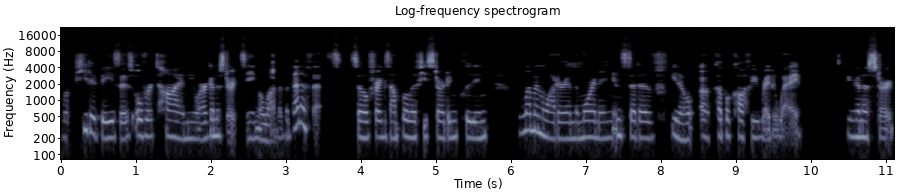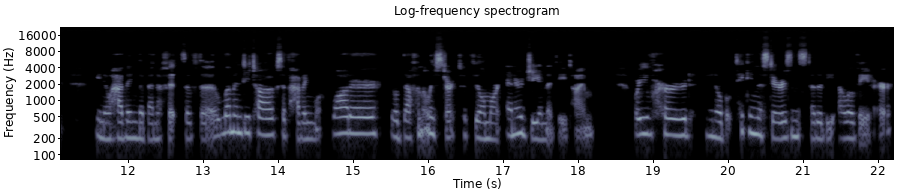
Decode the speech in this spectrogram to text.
repeated basis over time, you are going to start seeing a lot of the benefits. So, for example, if you start including lemon water in the morning instead of, you know, a cup of coffee right away, you're going to start, you know, having the benefits of the lemon detox, of having more water. You'll definitely start to feel more energy in the daytime. Or you've heard, you know, about taking the stairs instead of the elevator.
